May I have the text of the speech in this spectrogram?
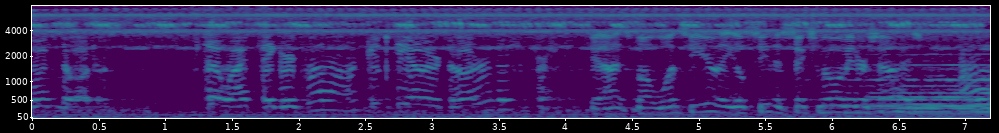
one daughter. So I figured, well, I'll get the other daughter this spring. Yeah, it's about once a year that you'll see the six millimeter size. Oh,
